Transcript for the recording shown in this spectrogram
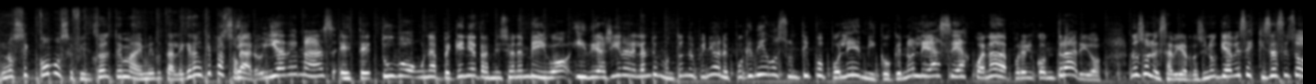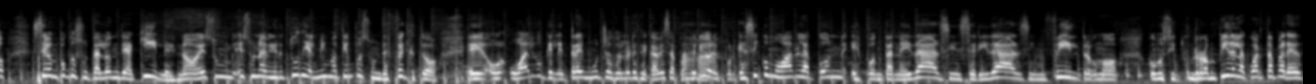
no sé cómo se filtró el tema de Mirta Legrand. ¿Qué pasó? Claro, y además este, tuvo una pequeña transmisión en vivo y de allí en adelante un montón de opiniones, porque Diego es un tipo polémico, que no le hace asco a nada, por el contrario, no solo es abierto, sino que a veces quizás eso sea un poco su talón de Aquiles, ¿no? Es, un, es una virtud y al mismo tiempo es un defecto, eh, o, o algo que le trae muchos dolores de cabeza posteriores, Ajá. porque así como habla con espontaneidad, sinceridad, sin filtro, como, como si rompiera la cuarta pared,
